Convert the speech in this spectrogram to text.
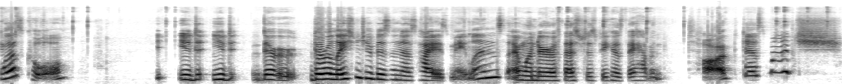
well, that's cool you you their their relationship isn't as high as Maylin's. I wonder if that's just because they haven't talked as much.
